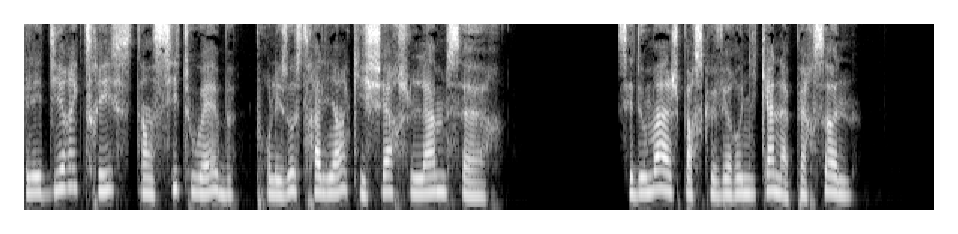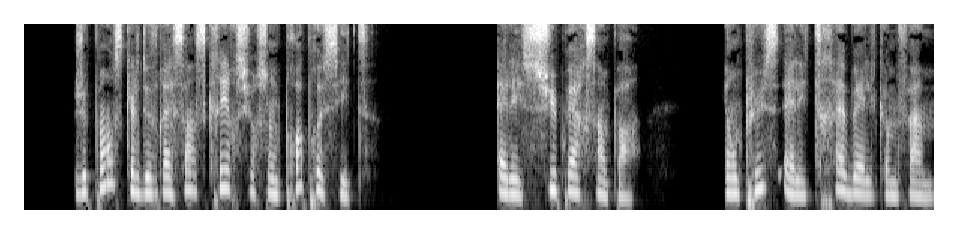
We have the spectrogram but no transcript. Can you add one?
Elle est directrice d'un site web pour les Australiens qui cherchent l'âme sœur. C'est dommage parce que Véronica n'a personne. Je pense qu'elle devrait s'inscrire sur son propre site. Elle est super sympa. Et en plus, elle est très belle comme femme.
